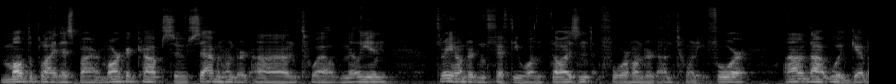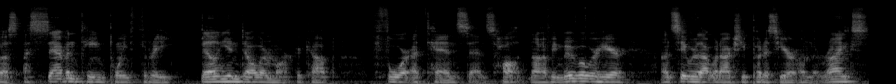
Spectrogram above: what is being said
multiply this by our market cap, so 712 million. 351,424 and that would give us a 17.3 billion dollar market cap for a 10 cents hot. Now if we move over here and see where that would actually put us here on the ranks,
